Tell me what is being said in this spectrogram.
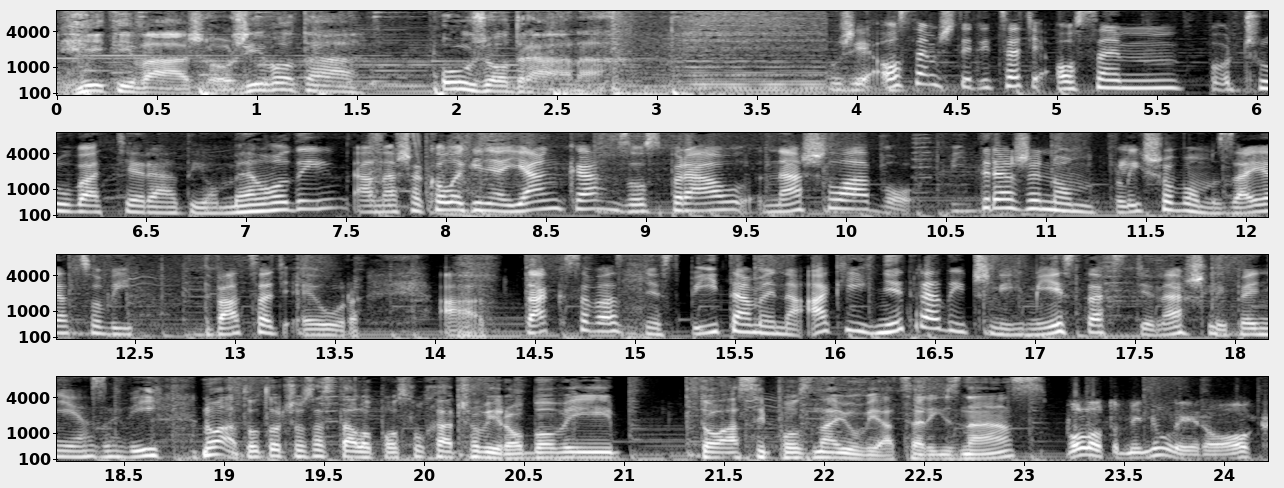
Hity vášho života už od rána. Už je 8.48, počúvate rádio Melody a naša kolegyňa Janka zo správ našla vo vydraženom plišovom zajacovi 20 eur. A tak sa vás dnes pýtame, na akých netradičných miestach ste našli peniaze vy. No a toto, čo sa stalo poslucháčovi Robovi, to asi poznajú viacerí z nás. Bolo to minulý rok,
